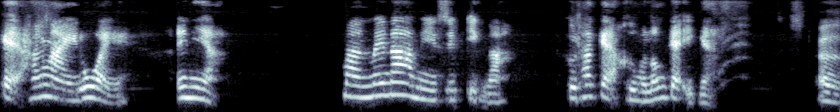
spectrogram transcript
แกะข้างในด้วยไอเนี่ย มันไม่น่ามีซิปอีกนะคือถ้าแกะคือมันต้องแกะอีกไงเออ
